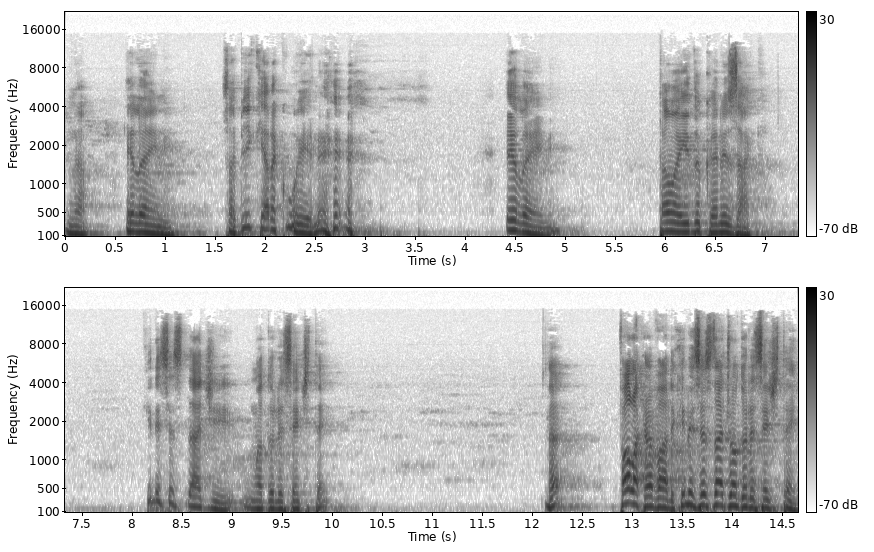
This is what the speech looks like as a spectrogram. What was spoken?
não, Elaine. Sabia que era com E, né? Elaine. Estão aí educando Isaac. Que necessidade um adolescente tem? Fala, Carvalho, que necessidade um adolescente tem?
